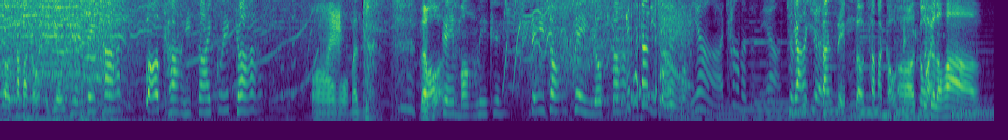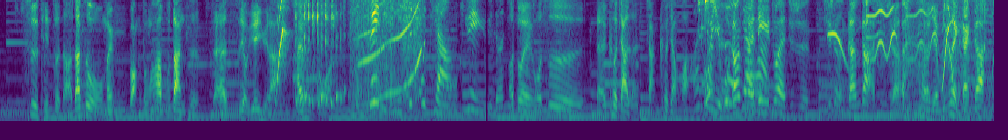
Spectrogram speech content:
五六七八九十，遙遠地他不可以再歸家。哦，我们 我哋夢離缺，四中只有他。哎，他到底唱的怎么样啊？唱的怎么样？准一二不准？三四五六七八九十，呃，都係这个的话是挺准的，但是我们广东话不单只呃只有粤语啦，还有很多啊。所以你你是不讲粤语的，你哦，对，我是呃客家人，讲客家话，啊所以我刚才那一段就是其实很尴尬，是不是？也不是很尴尬。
